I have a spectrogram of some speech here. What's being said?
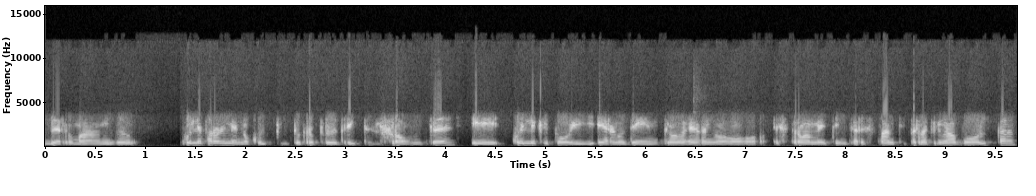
del romanzo quelle parole mi hanno colpito proprio dritto in fronte e quelle che poi erano dentro erano estremamente interessanti. Per la prima volta,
